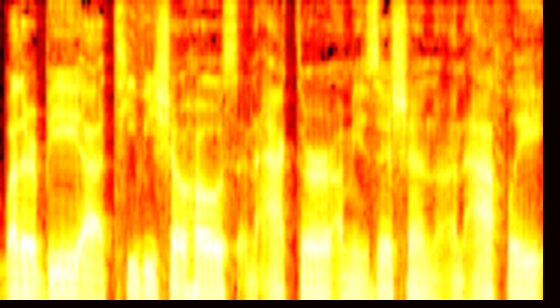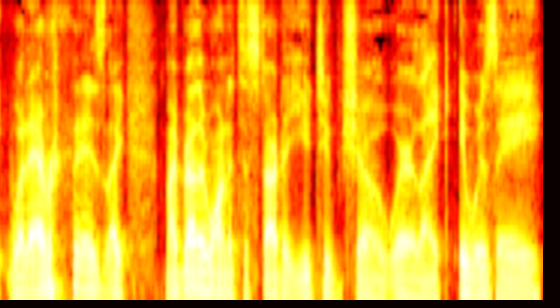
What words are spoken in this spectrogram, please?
whether it be a TV show host, an actor, a musician, an athlete, whatever it is, like, my brother wanted to start a YouTube show where, like, it was a,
